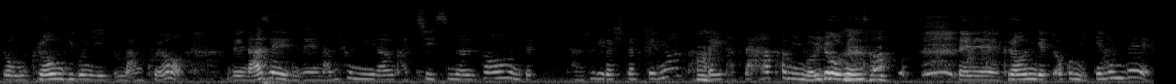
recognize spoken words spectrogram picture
좀 그런 기분이 좀 많고요. 근데 낮에 이제 남편이랑 같이 있으면서 이제 잔소리가 시작되면 갑자기 답답함이 몰려오면서 네, 그런 게 조금 있긴 한데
